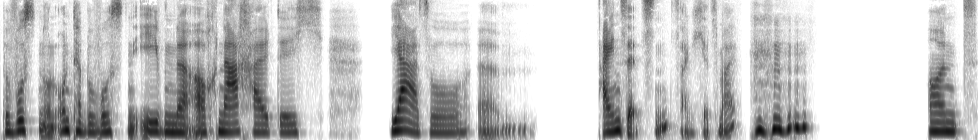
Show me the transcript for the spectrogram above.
bewussten und unterbewussten Ebene auch nachhaltig, ja, so ähm, einsetzen, sage ich jetzt mal. und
